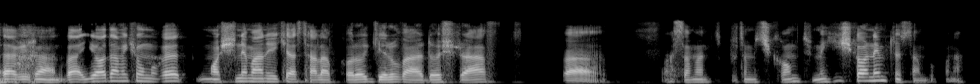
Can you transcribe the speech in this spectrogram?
دقیقاً. و یادمه که اون موقع ماشین منو یکی از طلبکارا گرو ورداش رفت و اصلا من گفتم چی کار می‌تونم؟ من هیچ کار نمی‌تونستم بکنم.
